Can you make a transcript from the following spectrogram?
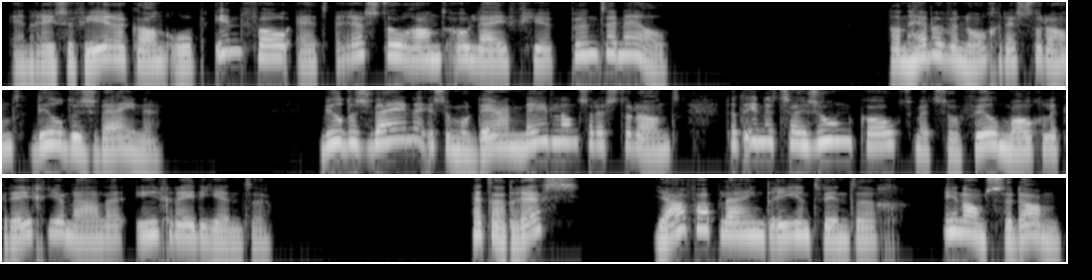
En reserveren kan op info.restaurantolijfje.nl. Dan hebben we nog restaurant Wilde Zwijnen. Wilde Zwijnen is een modern Nederlands restaurant dat in het seizoen kookt met zoveel mogelijk regionale ingrediënten. Het adres: Javaplein 23 in Amsterdam.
